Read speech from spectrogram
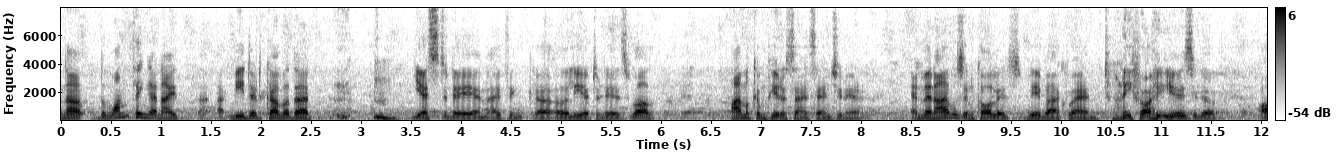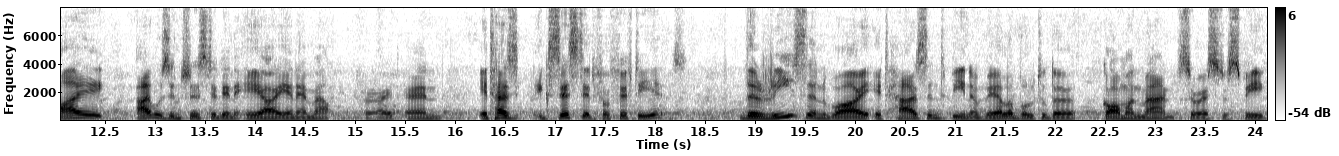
Now, the one thing, and I, we did cover that yesterday, and I think uh, earlier today as well, I'm a computer science engineer, and when I was in college, way back when, 25 years ago, I, I was interested in AI and ML, right? And it has existed for 50 years. The reason why it hasn't been available to the common man, so as to speak,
